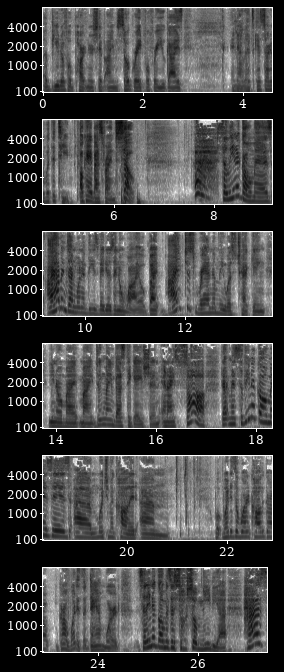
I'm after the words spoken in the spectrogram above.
a beautiful partnership. I am so grateful for you guys. And now let's get started with the tea. Okay, best friend. So Selena Gomez, I haven't done one of these videos in a while, but I just randomly was checking, you know, my, my, doing my investigation, and I saw that Miss Selena Gomez's, um, whatchamacallit, um, what, what is the word called, girl? Girl, what is the damn word? Selena Gomez's social media has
